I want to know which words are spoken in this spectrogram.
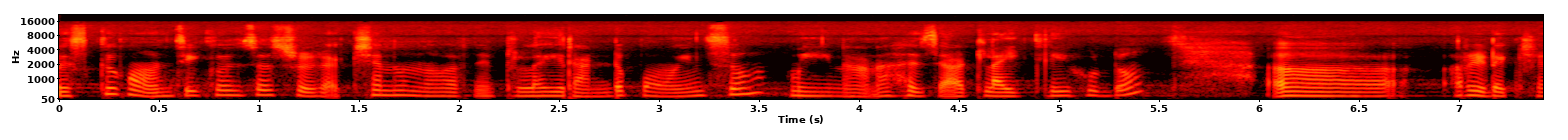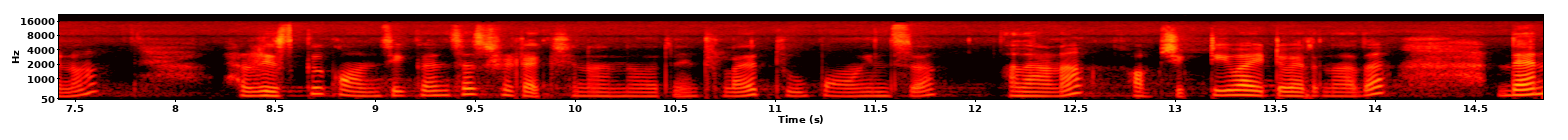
റിസ്ക് കോൺസിക്വൻസസ് റിഡക്ഷൻ എന്ന് പറഞ്ഞിട്ടുള്ള ഈ രണ്ട് പോയിന്റ്സും മെയിനാണ് ഹസാർഡ് ലൈക്ലിഹുഡും റിഡക്ഷനും റിസ്ക് കോൺസിക്വൻസസ് റിഡക്ഷൻ എന്ന് പറഞ്ഞിട്ടുള്ള ടു പോയിന്റ്സ് അതാണ് ഒബ്ജക്റ്റീവായിട്ട് വരുന്നത്. ദെൻ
